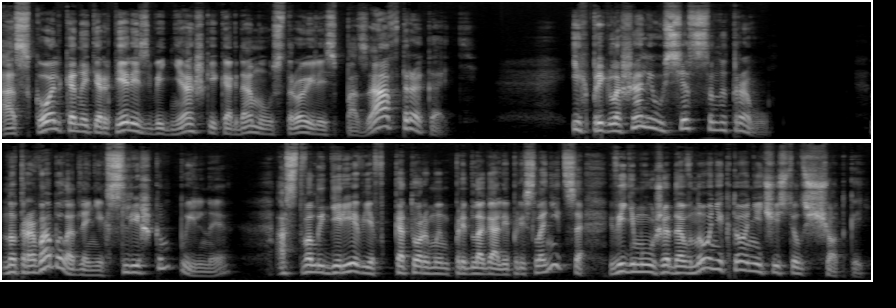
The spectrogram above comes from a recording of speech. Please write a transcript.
А сколько натерпелись бедняжки, когда мы устроились позавтракать. Их приглашали усесться на траву. Но трава была для них слишком пыльная, а стволы деревьев, к которым им предлагали прислониться, видимо, уже давно никто не чистил щеткой.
